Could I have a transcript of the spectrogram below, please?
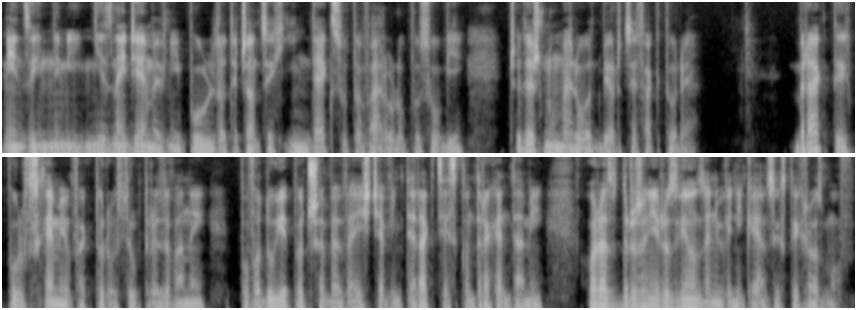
Między innymi nie znajdziemy w niej pól dotyczących indeksu towaru lub usługi, czy też numeru odbiorcy faktury. Brak tych pól w schemie faktury ustrukturyzowanej powoduje potrzebę wejścia w interakcję z kontrahentami oraz wdrożenie rozwiązań wynikających z tych rozmów.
